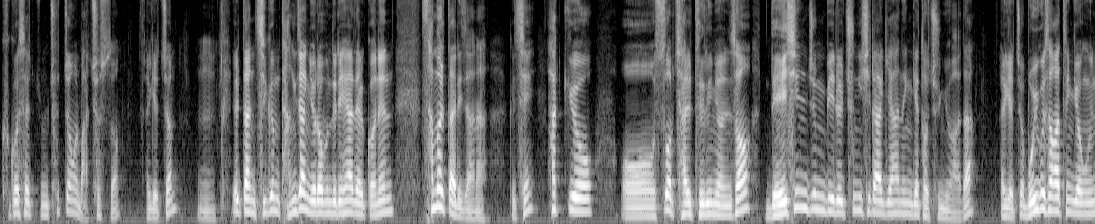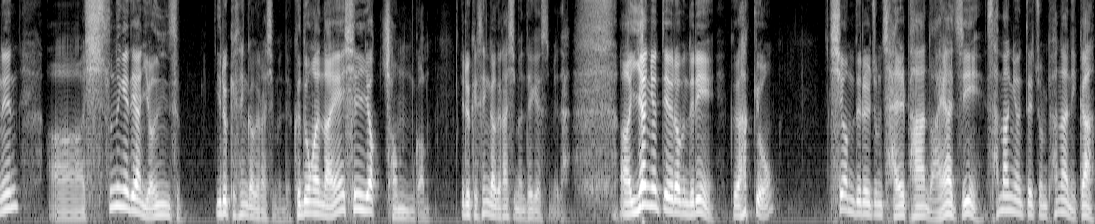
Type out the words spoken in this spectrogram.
그것에 좀 초점을 맞췄어 알겠죠? 음, 일단 지금 당장 여러분들이 해야 될 거는 3월 달이잖아. 그치? 학교 어, 수업 잘 들으면서 내신 준비를 충실하게 하는 게 더 중요하다. 알겠죠? 모의고사 같은 경우는 어, 수능에 대한 연습 이렇게 생각을 하시면 돼요. 그동안 나의 실력 점검 이렇게 생각을 하시면 되겠습니다. 어, 2학년 때 여러분들이 그 학교 시험들을 좀 잘 봐놔야지 3학년 때 좀 편하니까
